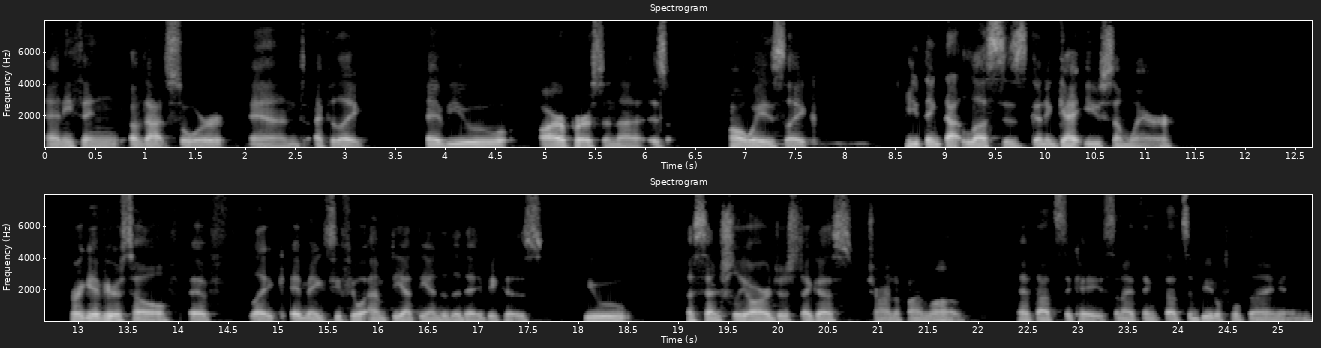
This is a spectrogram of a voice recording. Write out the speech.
anything of that sort. And I feel like if you are a person that is always like, you think that lust is going to get you somewhere, forgive yourself if like it makes you feel empty at the end of the day because you essentially are just i guess trying to find love if that's the case. And i think that's a beautiful thing. And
